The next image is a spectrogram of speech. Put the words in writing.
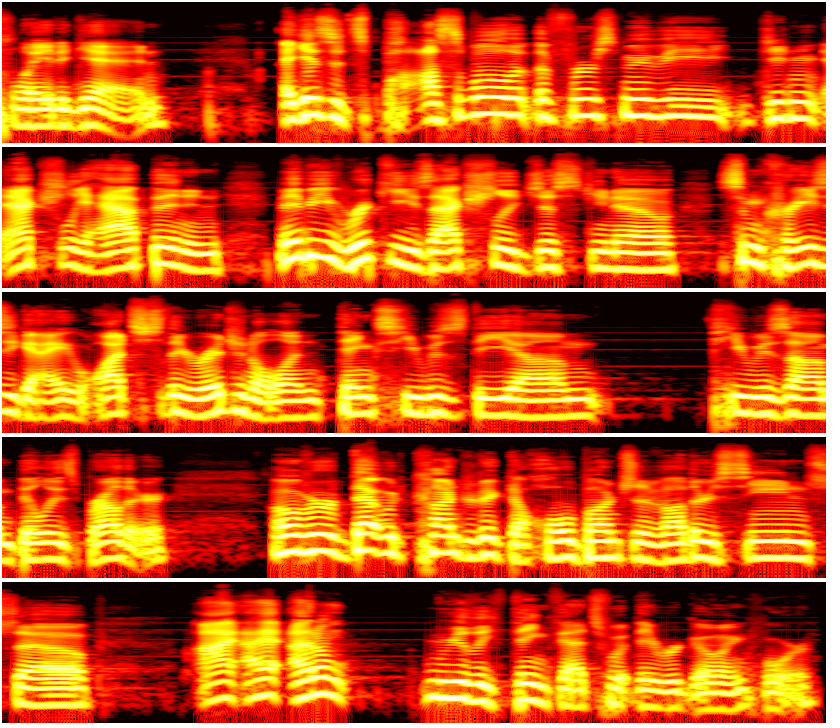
played again. I guess it's possible that the first movie didn't actually happen, and maybe Ricky's actually just, you know, some crazy guy who watched the original and thinks he was the um, he was um, Billy's brother. However, that would contradict a whole bunch of other scenes, so I, I, I don't really think that's what they were going for.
